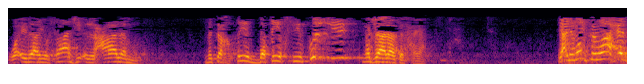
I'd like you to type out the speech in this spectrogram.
وإذا يفاجئ العالم بتخطيط دقيق في كل مجالات الحياة. يعني ممكن واحد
